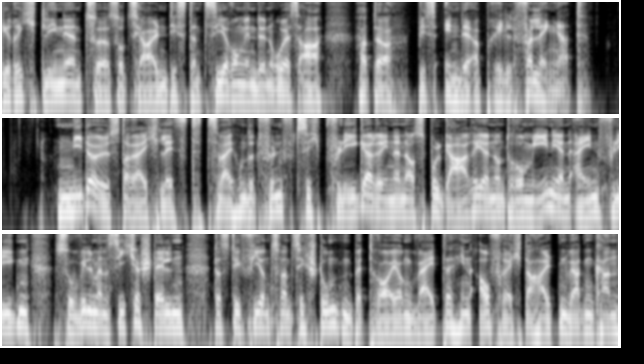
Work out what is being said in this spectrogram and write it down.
Die Richtlinien zur sozialen Distanzierung in den USA hat er bis Ende April verlängert. Niederösterreich lässt 250 Pflegerinnen aus Bulgarien und Rumänien einfliegen. So will man sicherstellen, dass die 24-Stunden-Betreuung weiterhin aufrechterhalten werden kann.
